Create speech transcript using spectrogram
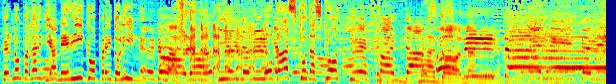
per non parlare di Amerigo Predolin. No, no, io in America O Vasco da Scotti. È fantastico! Madonna mia!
